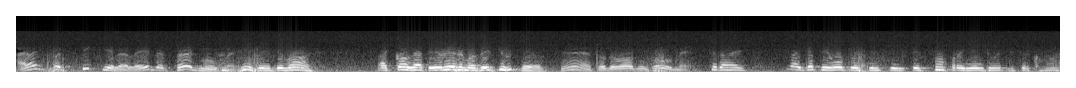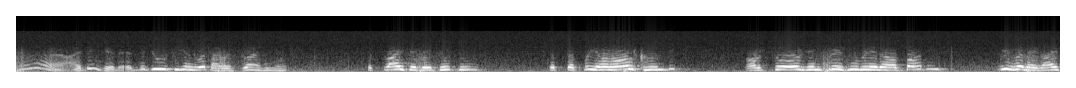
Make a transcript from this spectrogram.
I like particularly the third movement. the, march. I call that the rhythm of the jute mill. yeah, so the warden told me. Did I, did I get the hopelessness, the, the suffering into it, Mr. Combs? Ah, I think you did. Did you feel what I was driving at? The plight of the jute mill? That, that we are all convicts? Our souls imprisoned within our bodies? Given a life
